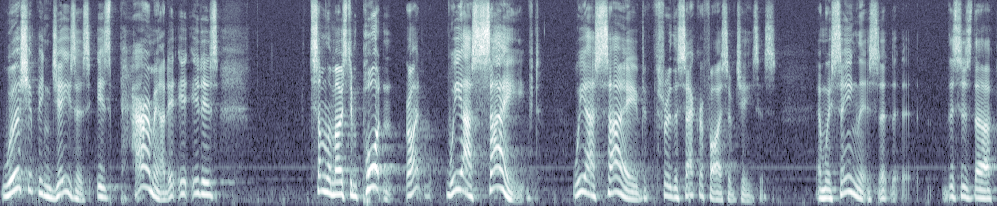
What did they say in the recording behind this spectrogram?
Worshipping Jesus is paramount. It, it, it is some of the most important, right? We are saved we are saved through the sacrifice of Jesus. And we're seeing this. This is the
